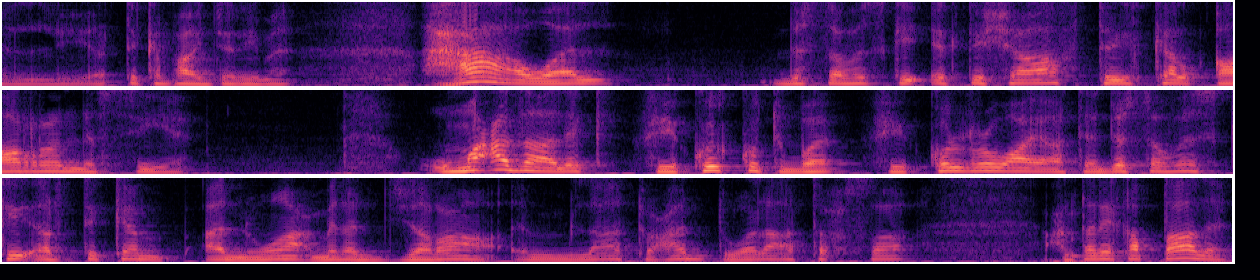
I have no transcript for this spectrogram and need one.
اللي ارتكب هاي الجريمة. حاول دوستويفسكي اكتشاف تلك القارة النفسية. ومع ذلك في كل كتبه في كل رواياته دوستويفسكي ارتكب أنواع من الجرائم لا تعد ولا تحصى عن طريق أبطاله.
